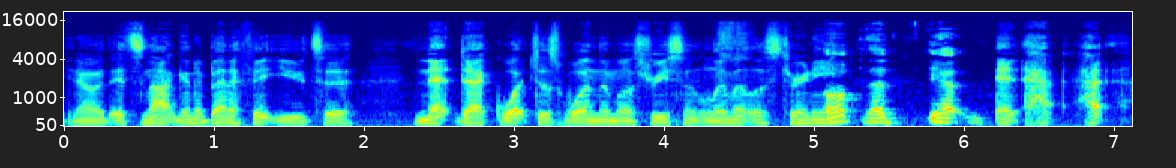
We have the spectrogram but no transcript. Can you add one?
You know, it's not going to benefit you to net deck what just won the most recent Limitless tourney, Oh, that yeah. and ha- ha-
